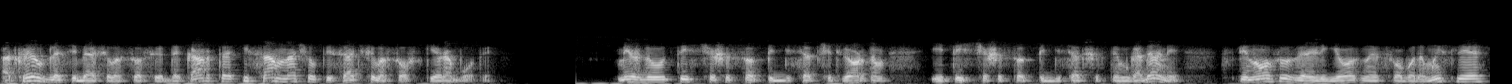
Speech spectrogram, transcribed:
открыл для себя философию Декарта и сам начал писать философские работы. Между 1654 и 1656 годами Спинозу за религиозное свободомыслие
